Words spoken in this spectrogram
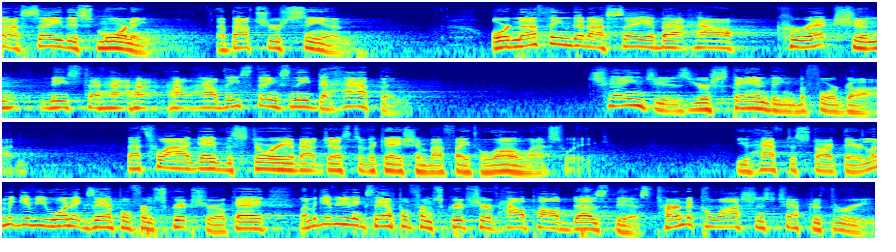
I say this morning about your sin, or nothing that I say about how correction needs to ha- how, how these things need to happen, changes your standing before God. That's why I gave the story about justification by faith alone last week. You have to start there. Let me give you one example from Scripture, okay? Let me give you an example from Scripture of how Paul does this. Turn to Colossians chapter 3.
